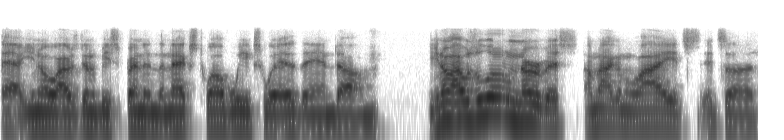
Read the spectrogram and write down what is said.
that you know I was going to be spending the next 12 weeks with and um you know I was a little nervous. I'm not going to lie. It's it's a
